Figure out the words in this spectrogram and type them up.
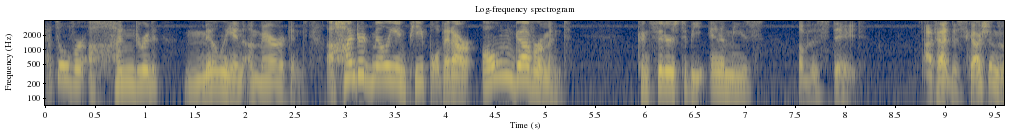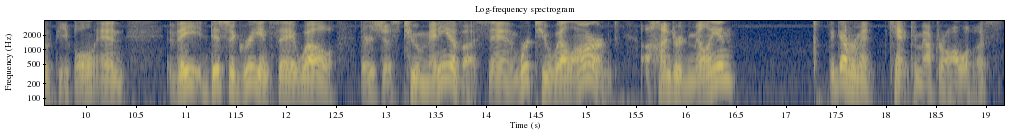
That's over 100 million Americans. 100 million people that our own government considers to be enemies of the state. I've had discussions with people and they disagree and say, well, there's just too many of us and we're too well armed. 100 million? The government can't come after all of us.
